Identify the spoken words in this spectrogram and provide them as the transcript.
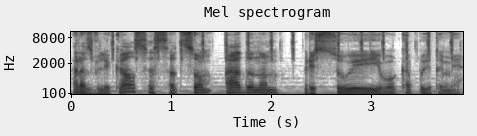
развлекался с отцом Аданом, прессуя его копытами.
